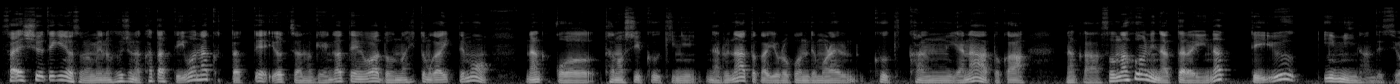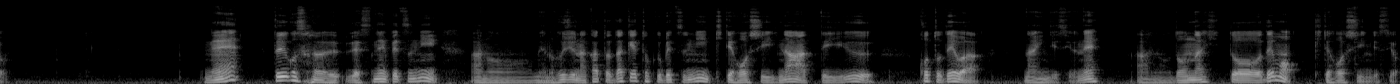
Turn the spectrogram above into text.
最終的にはその目の不自由な方って言わなくったって、よっちゃんの原画展はどんな人が行っても、なんかこう、楽しい空気になるなとか、喜んでもらえる空気感やなとか、なんか、そんな風になったらいいなっていう意味なんですよ。ね？ということですね、別に、あの、目の不自由な方だけ特別に来てほしいなっていうことではないんですよね。あの、どんな人でも来てほしいんですよ。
